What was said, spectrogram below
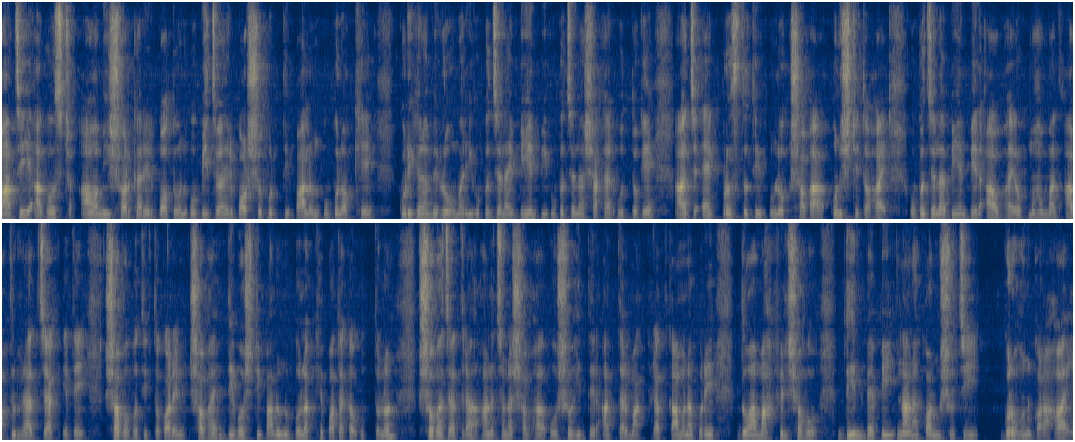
পাঁচই আগস্ট আওয়ামী সরকারের পতন ও বিজয়ের বর্ষপূর্তি পালন উপলক্ষে কুড়িগ্রামের রৌমারী উপজেলায় বিএনপি উপজেলা শাখার উদ্যোগে আজ এক প্রস্তুতিমূলক সভা অনুষ্ঠিত হয়। উপজেলা বিএনপির আহ্বায়ক মোহাম্মদ আব্দুর রাজ্জাক এতে সভাপতিত্ব করেন। সভায় দিবসটি পালন উপলক্ষে পতাকা উত্তোলন, শোভাযাত্রা, আলোচনা সভা ও শহীদদের আত্মার মাগফিরাত কামনা করে দোয়া মাহফিল সহ দিনব্যাপী নানা কর্মসূচি গ্রহণ করা হয়।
